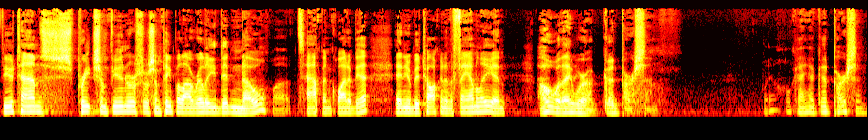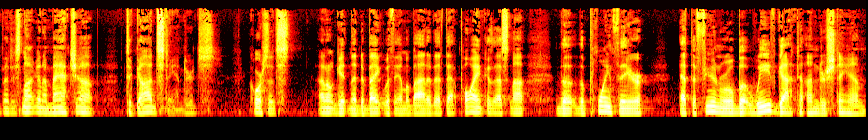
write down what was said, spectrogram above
few times preached some funerals for some people I really didn't know. Uh, it's happened quite a bit, and you'll be talking to the family, and oh, well, they were a good person. Well, okay, a good person, but it's not going to match up to God's standards. Of course, it's I don't get in the debate with them about it at that point because that's not the, the point there at the funeral. But we've got to understand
